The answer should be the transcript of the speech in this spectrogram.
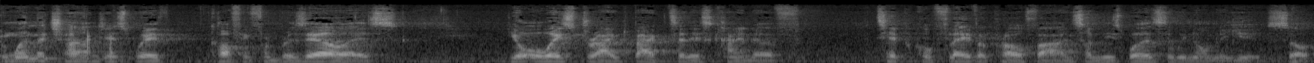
And one of the challenges with coffee from Brazil is you're always dragged back to this kind of typical flavor profile and some of these words that we normally use. So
